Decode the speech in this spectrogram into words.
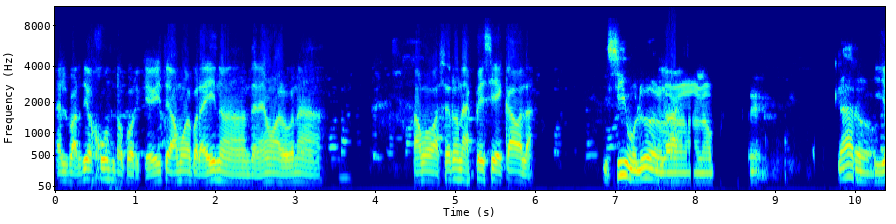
el partido juntos, porque viste, vamos por ahí, no tenemos alguna vamos a hacer una especie de cábala. Y sí, boludo, no, no, eh, claro. Y yo,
